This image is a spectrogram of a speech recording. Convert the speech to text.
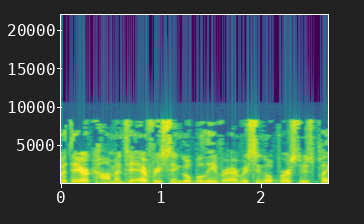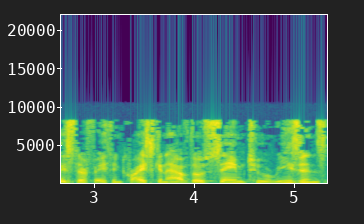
but they are common to every single believer. Every single person who's placed their faith in Christ can have those same two reasons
